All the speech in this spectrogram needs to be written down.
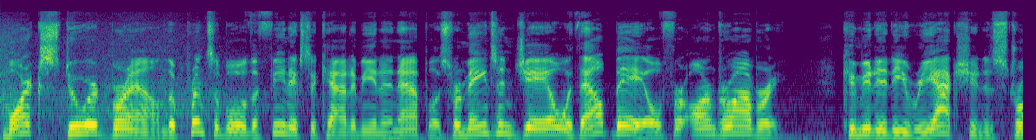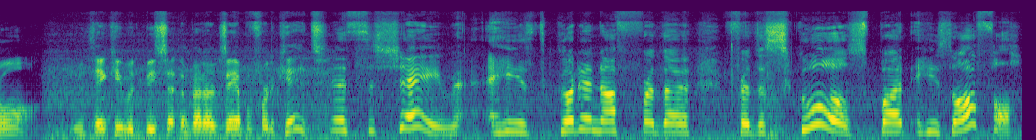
Mark Stewart Brown, the principal of the Phoenix Academy in Annapolis, remains in jail without bail for armed robbery. Community reaction is strong. You would think he would be setting a better example for the kids. It's a shame. He's good enough for the for the schools, but he's awful.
